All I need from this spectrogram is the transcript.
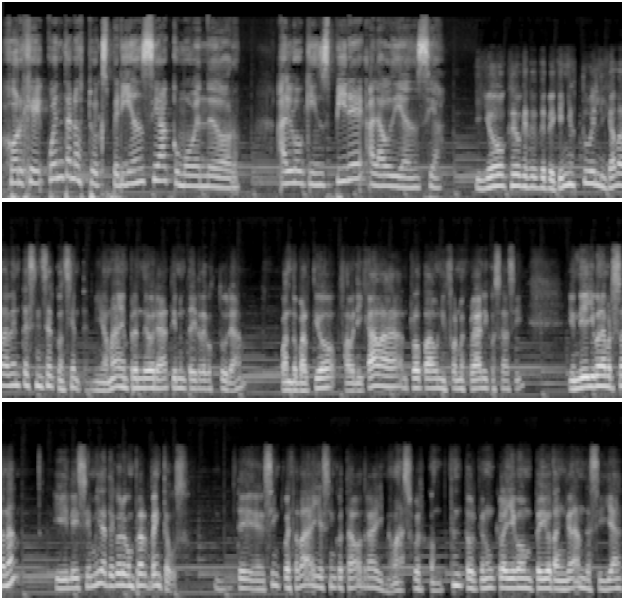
Jorge, cuéntanos tu experiencia como vendedor algo que inspire a la audiencia. Y yo creo que desde pequeño estuve ligado a la venta sin ser consciente. Mi mamá emprendedora, tiene un taller de costura. Cuando partió, fabricaba ropa, uniforme escolar y cosas así. Y un día llegó una persona y le dice, mira, te quiero comprar 20 buzos. De 5 esta talla, 5 esta otra. Y mi mamá súper contento porque nunca le llegó un pedido tan grande así ya.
